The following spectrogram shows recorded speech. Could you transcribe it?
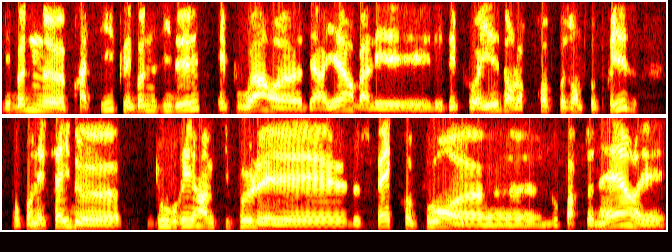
les bonnes pratiques, les bonnes idées et pouvoir derrière bah, les, déployer dans leurs propres entreprises. Donc on essaye de d'ouvrir un petit peu les, le spectre pour euh, nos partenaires et,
